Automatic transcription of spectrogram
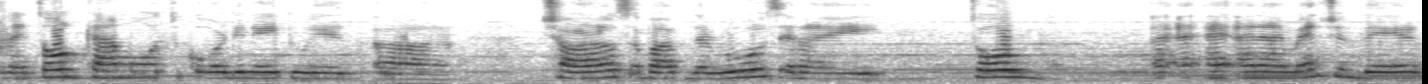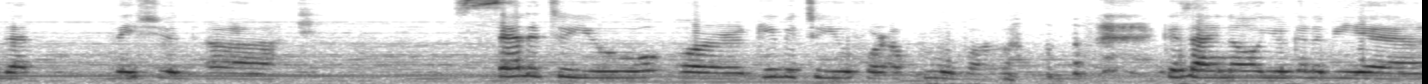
and I told Camo to coordinate with uh, Charles about the rules, and I told, I, I, and I mentioned there that they should uh, send it to you or give it to you for approval. Because I know you're gonna be uh,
